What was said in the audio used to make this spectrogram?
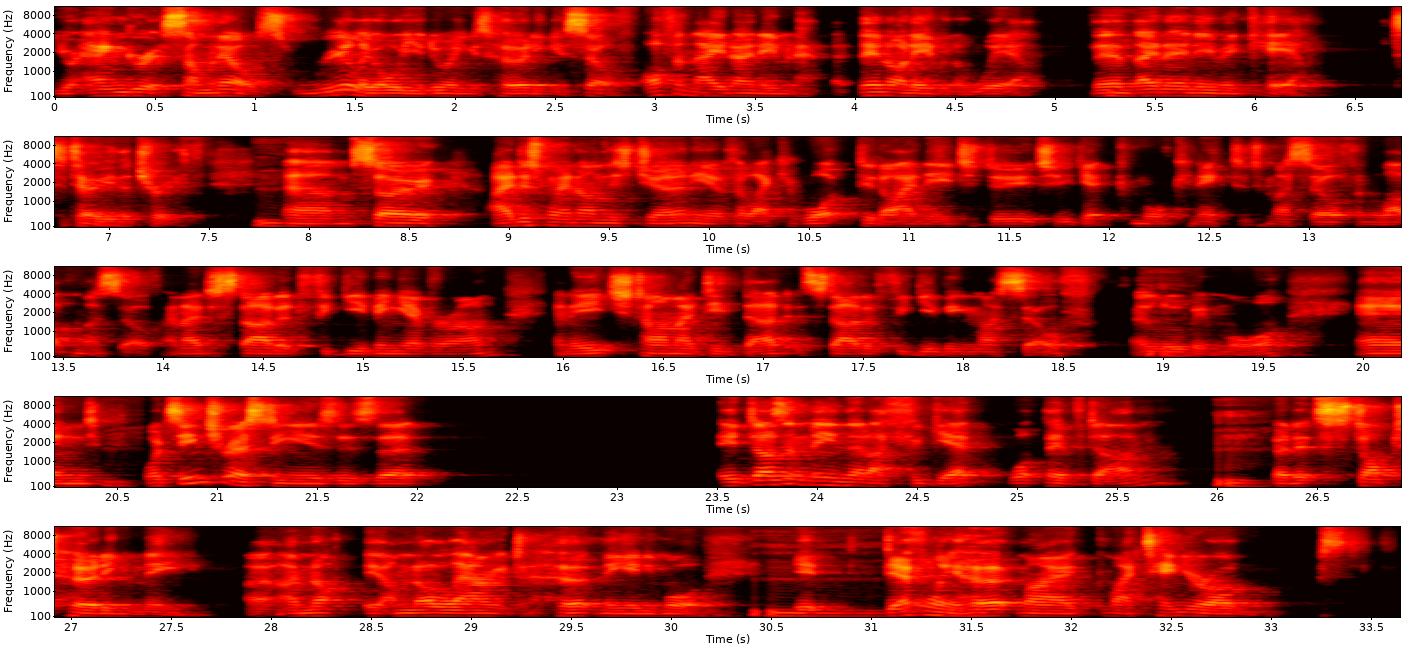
your anger at someone else, really all you're doing is hurting yourself. Often they don't even, they're not even aware. They're, hmm. they don't even care to tell you the truth. Mm. Um, so I just went on this journey of like, what did I need to do to get more connected to myself and love myself? And I just started forgiving everyone. And each time I did that, it started forgiving myself a little mm. bit more. And mm. what's interesting is, is that it doesn't mean that I forget what they've done, mm. but it stopped hurting me. I, am not, I'm not allowing it to hurt me anymore. It mm. definitely hurt my, my 10 year old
